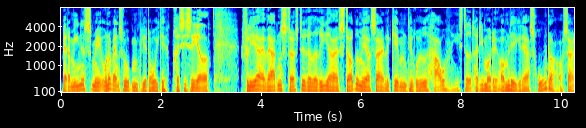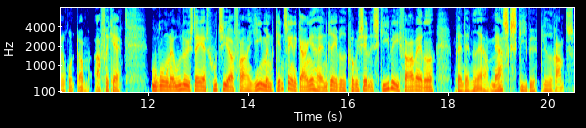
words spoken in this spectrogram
Hvad der menes med undervandsvåben bliver dog ikke præciseret. Flere af verdens største rædderier er stoppet med at sejle gennem det røde hav. I stedet har de måtte omlægge deres ruter og sejle rundt om Afrika. Uroen er udløst af, at Houthier fra Yemen gentagende gange har angrebet kommersielle skibe i farvandet. Blandt andet er Mærsk-skibe blevet ramt.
